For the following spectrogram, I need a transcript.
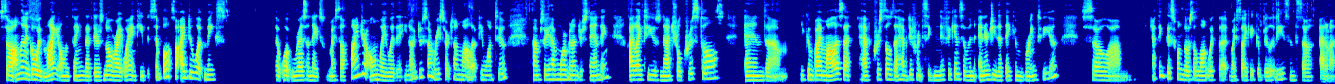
So i'm going to go with my own thing that there's no right way and keep it simple. So i do what makes that what resonates with myself. Find your own way with it you know do some research on mala if you want to um, so you have more of an understanding. I like to use natural crystals and um, you can buy malas that have crystals that have different significance of an energy that they can bring to you. So um, I think this one goes along with uh, my psychic abilities. And so I don't know.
